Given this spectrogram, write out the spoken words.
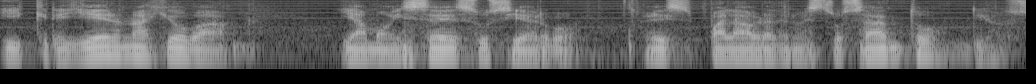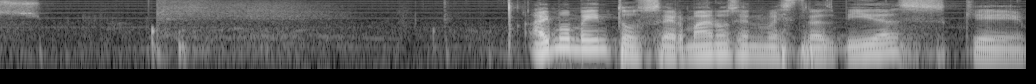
y creyeron a Jehová y a Moisés su siervo. Es palabra de nuestro santo Dios. Hay momentos, hermanos, en nuestras vidas que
